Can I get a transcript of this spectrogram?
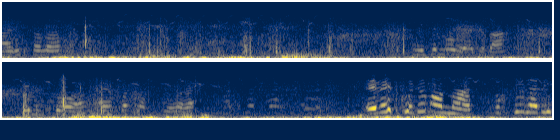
Harikalar. Neyse ne oluyor acaba? Deniz doğa, ayak diyorlar. Evet kocamanlar. Bıktıyla bir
